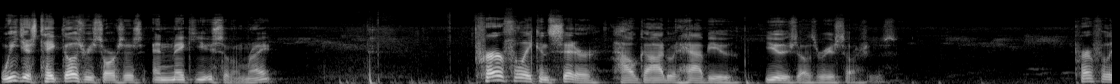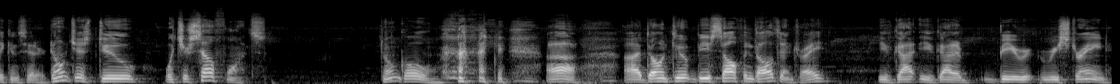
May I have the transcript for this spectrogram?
we just take those resources and make use of them, right? Prayerfully consider how God would have you use those resources. Prayerfully consider. Don't just do what yourself wants. Don't go. uh, uh, don't do be self-indulgent, right? You've got you've got to be re- restrained.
